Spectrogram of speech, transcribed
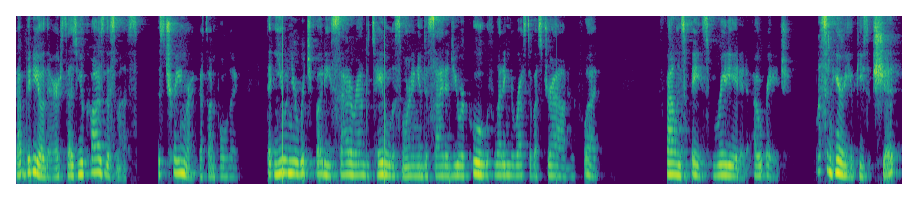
That video there says you caused this mess, this train wreck that's unfolding. That you and your rich buddy sat around a table this morning and decided you were cool with letting the rest of us drown in the flood. Fallon's face radiated outrage. Listen here, you piece of shit.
